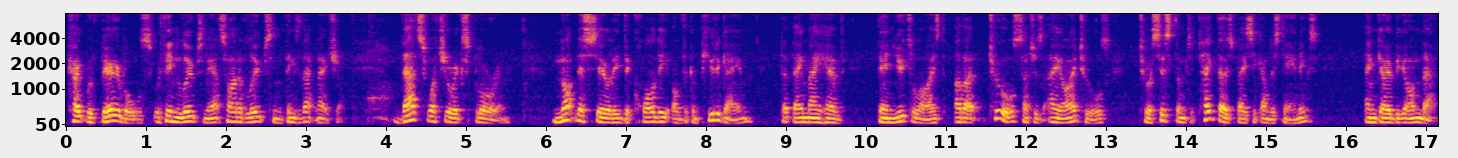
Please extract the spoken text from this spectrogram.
cope with variables within loops and outside of loops and things of that nature? That's what you're exploring, not necessarily the quality of the computer game that they may have then utilized other tools such as AI tools to assist them to take those basic understandings and go beyond that.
